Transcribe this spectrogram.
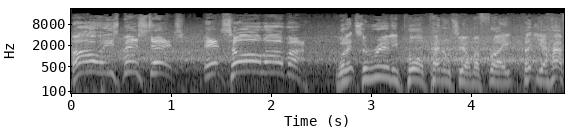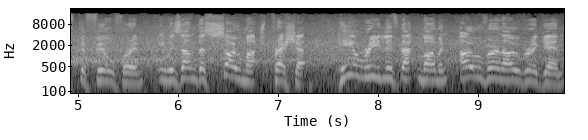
Oh, he's missed it. It's all over. Well, it's a really poor penalty, I'm afraid, but you have to feel for him. He was under so much pressure. He'll relive that moment over and over again.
